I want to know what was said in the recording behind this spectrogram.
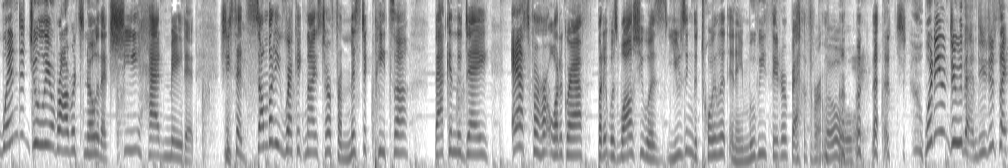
when did Julia Roberts know that she had made it? She said somebody recognized her from Mystic Pizza back in the day. Asked for her autograph, but it was while she was using the toilet in a movie theater bathroom. Oh. what do you do then? Do you just say,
